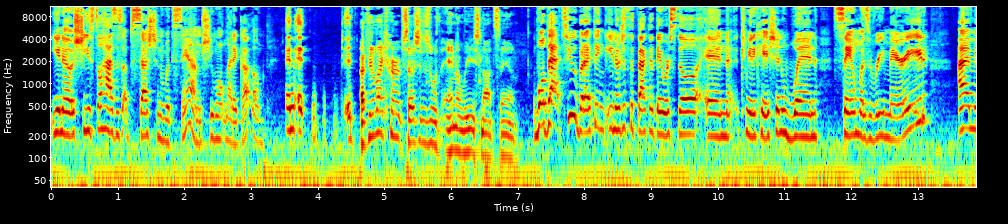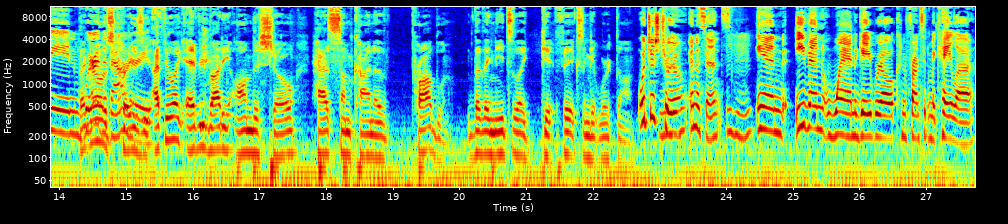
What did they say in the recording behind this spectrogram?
you know she still has this obsession with Sam. She won't let it go. And it, it I feel like her obsession is with Annalise, not Sam. Well, that too, but I think you know just the fact that they were still in communication when Sam was remarried. I mean, That where girl are the is boundaries? crazy. I feel like everybody on this show has some kind of problem that they need to like get fixed and get worked on. which is true in a sense. Mm-hmm. And even when Gabriel confronted Michaela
